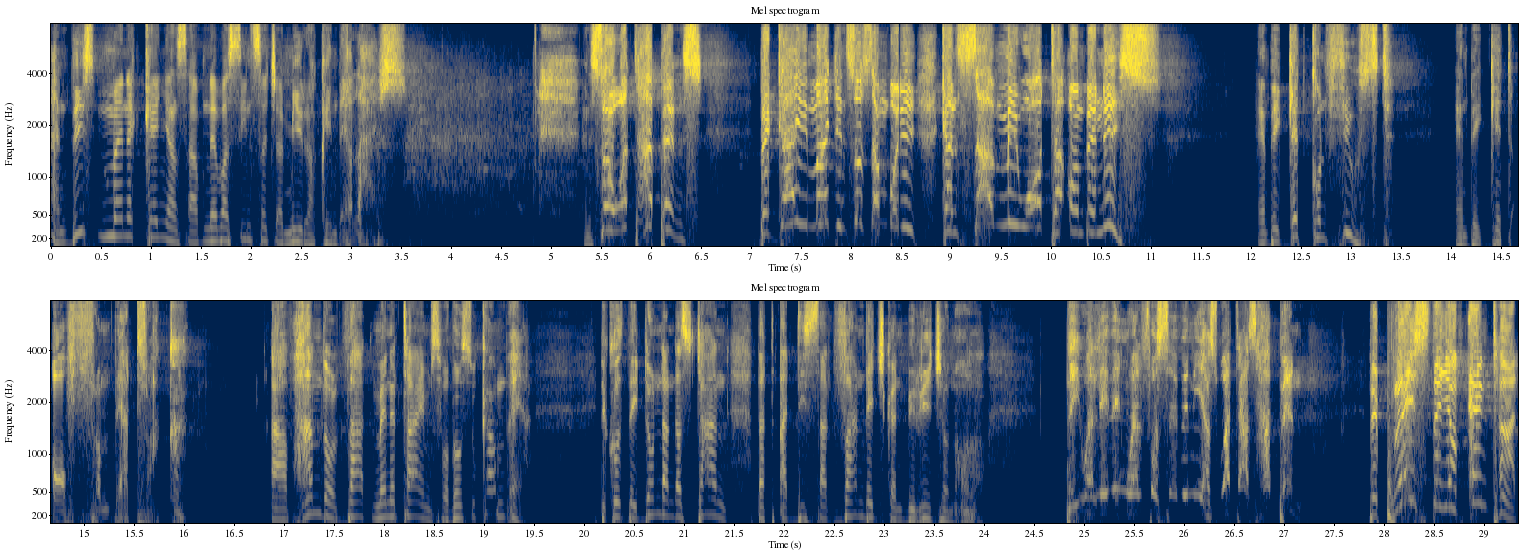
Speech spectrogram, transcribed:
And these many Kenyans have never seen such a miracle in their lives. And so what happens? The guy imagines so somebody can serve me water on the knees. And they get confused and they get off from their truck. I've handled that many times for those who come there because they don't understand that a disadvantage can be regional. They were living well for seven years. What has happened? The place they have entered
